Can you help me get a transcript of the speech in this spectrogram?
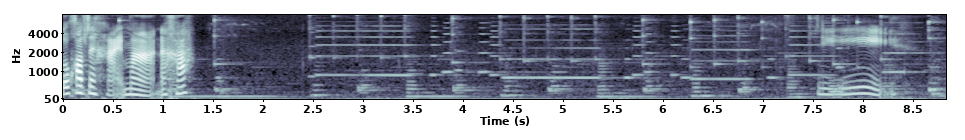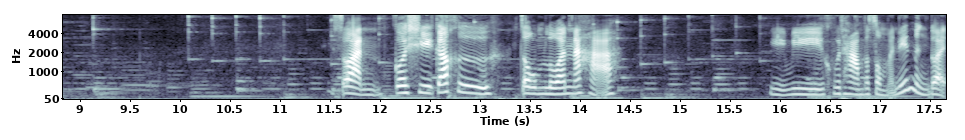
ลดความเสียหายมานะคะนี่ ส่วนโกชิก็คือโจมล้วนนะคะนี่มีคูทามผสมมานิดหนึ่งด้วย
